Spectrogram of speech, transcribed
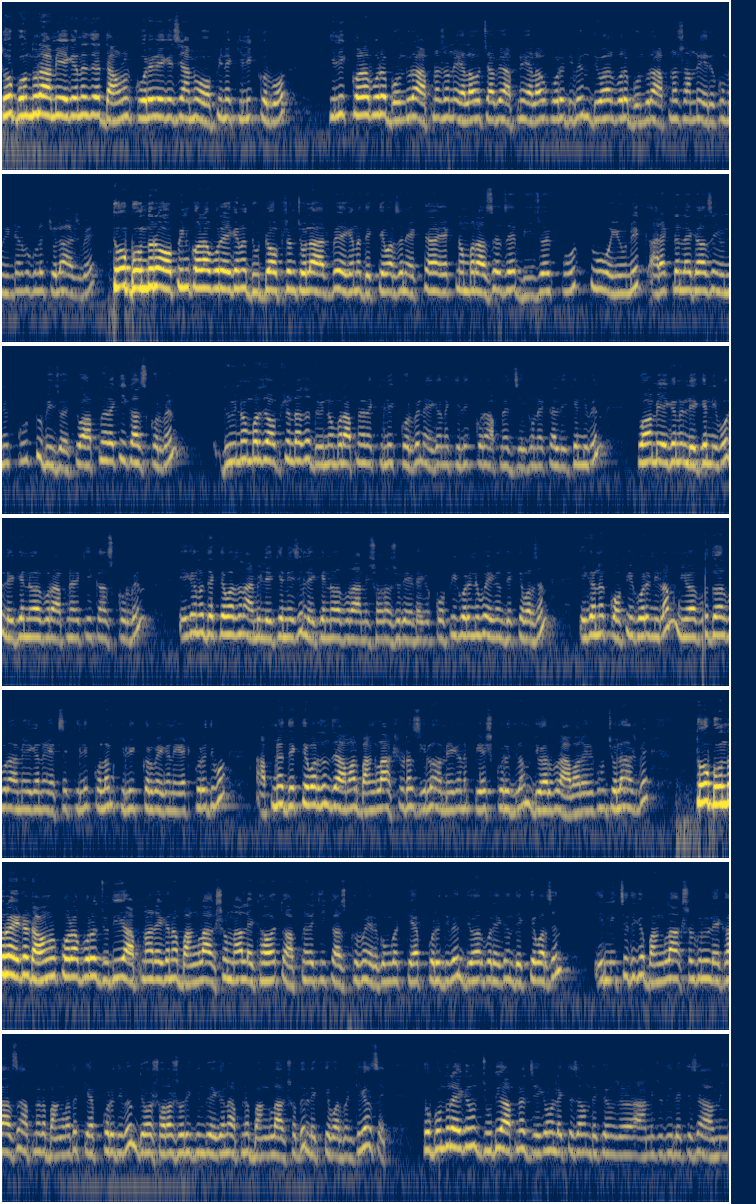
তো বন্ধুরা, আমি এখানে যে ডাউনলোড করে রেখেছি, আমি ওপেনে ক্লিক করব। ক্লিক করার পরে বন্ধুরা, আপনার সামনে অ্যালাউ চাবে, আপনি অ্যালাউ করে দিবেন। দেওয়ার পরে বন্ধুরা, আপনার সামনে এরকম ইন্টারভিউগুলো চলে আসবে। তো বন্ধুরা ওপেন করার পরে এখানে দুটো অপশন চলে আসবে। এখানে দেখতে পাচ্ছেন একটা, এক নম্বর আছে যে বিজয় কুড টু ইউনিক আর একটা লেখা আছে ইউনিক কুড টু বিজয়। তো আপনারা কি কাজ করবেন? দুই নম্বর যে অপশনটা আছে, দুই নম্বর আপনারা ক্লিক করবেন। এখানে ক্লিক করে আপনার যে কোনো একটা লিখে নেবেন। তো আমি এখানে লিখে নিব। লিখে নেওয়ার পর আপনারা কি কাজ করবেন? এখানে দেখতে পাচ্ছেন আমি লিখে নিয়েছি, লিখে নেওয়ার পর আমি সরাসরি এটাকে কপি করে নেব, এখানে দেখতে পাচ্ছেন এখানে কপি করে নিলাম, নেওয়ার পর দেওয়ার পর আমি এখানে একসে ক্লিক করলাম ক্লিক করব এখানে অ্যাড করে দিব। আপনারা দেখতে পাচ্ছেন যে আমার বাংলা অক্ষরটা ছিল, আমি এখানে পেস্ট করে দিলাম, দেওয়ার পর আবার এরকম চলে আসবে। তো বন্ধুরা, এটা ডাউনলোড করার পরে যদি আপনার এখানে বাংলা অক্ষর না লেখা হয়, তো আপনারা কি কাজ করবেন? এরকম করে ট্যাপ করে দিবেন, দেওয়ার পরে এখানে দেখতে পাচ্ছেন এর নিচে দিকে বাংলা অক্ষরগুলো লেখা আছে, আপনারা বাংলাতে ট্যাপ করে দিবেন, দেওয়া সরাসরি কিন্তু এখানে আপনি বাংলা অক্ষরে লিখতে পারবেন, ঠিক আছে? তো বন্ধুরা, এখানে যদি আপনার যে কোনো লিখতে চান, দেখতে আমি যদি লিখতে চাই, আমি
